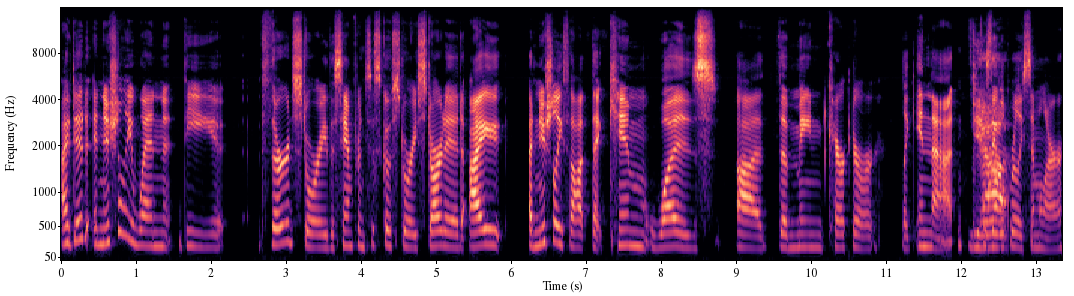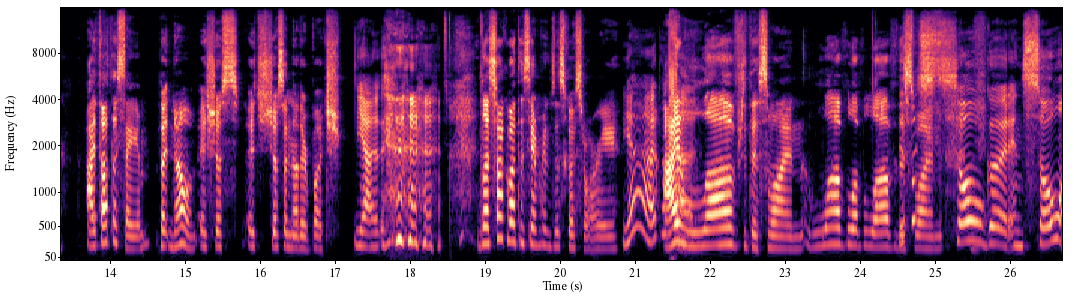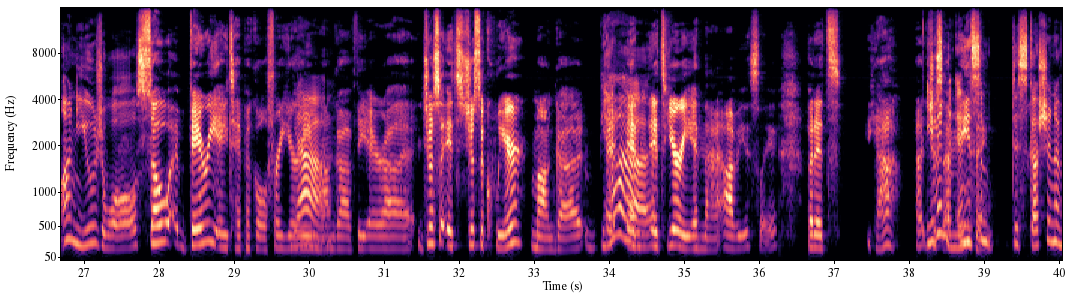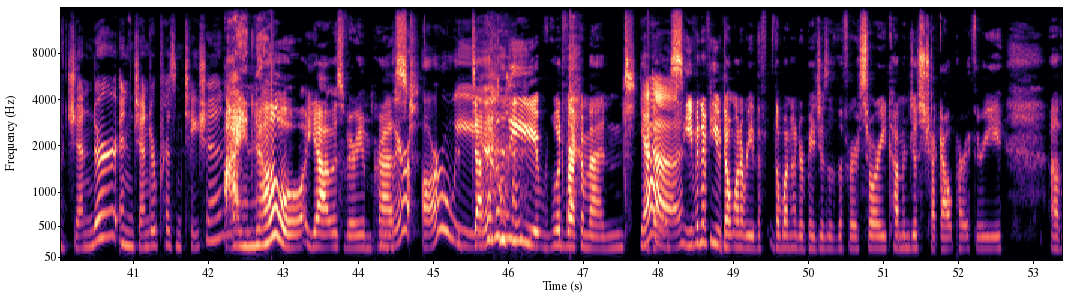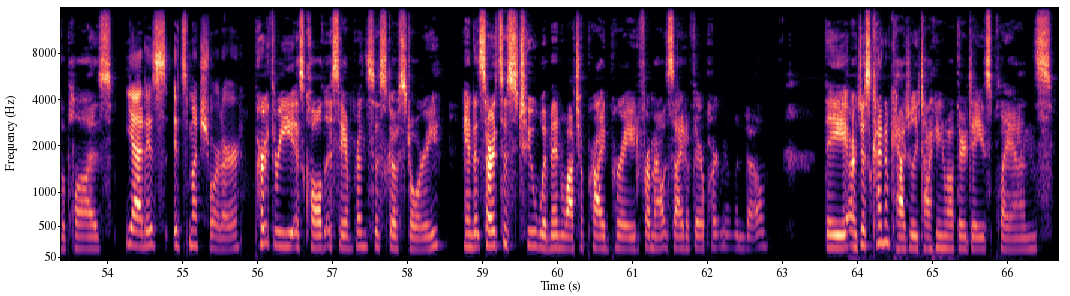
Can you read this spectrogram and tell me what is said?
I did initially when the third story, the San Francisco story started, I initially thought that Kim was uh the main character like in that because they look really similar. I thought the same, but no, it's just it's just another butch. Yeah. Let's talk about the San Francisco story. yeah, I that. loved this one. Love, love, love this, this one. so good and so unusual. So very atypical for Yuri Yeah. manga of the era. Just it's just a queer manga. Yeah. and it's Yuri in that, obviously, but it's yeah, uh, just Even in amazing. Discussion of gender and gender presentation. I know. Yeah, I was very impressed. Where are we? Definitely would recommend. Yeah. this. even if you don't want to read the, the 100 pages of the first story, come and just check out part three of Applause. yeah, it is. It's much shorter. Part three is called A San Francisco Story, and it starts as two women watch a pride parade from outside of their apartment window. They are just kind of casually talking about their day's plans.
